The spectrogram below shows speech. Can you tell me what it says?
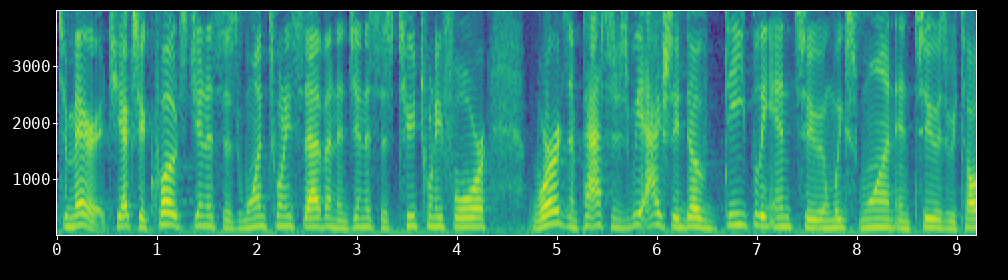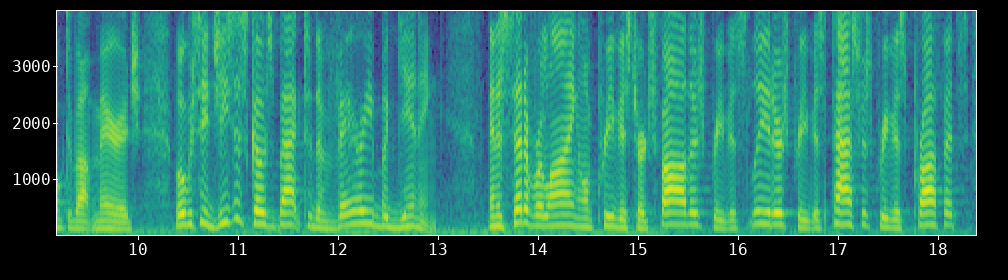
to marriage. He actually quotes Genesis 1:27 and Genesis 2:24, words and passages we actually dove deeply into in weeks 1 and 2 as we talked about marriage. But we see Jesus goes back to the very beginning and instead of relying on previous church fathers, previous leaders, previous pastors, previous prophets,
